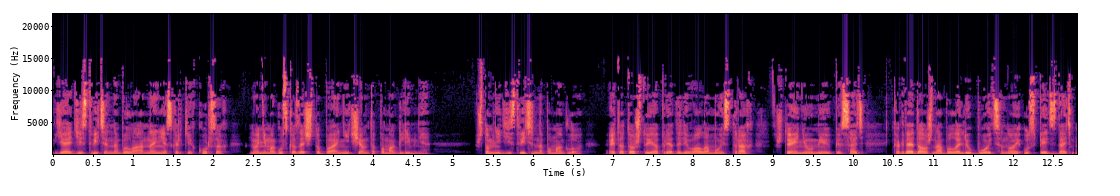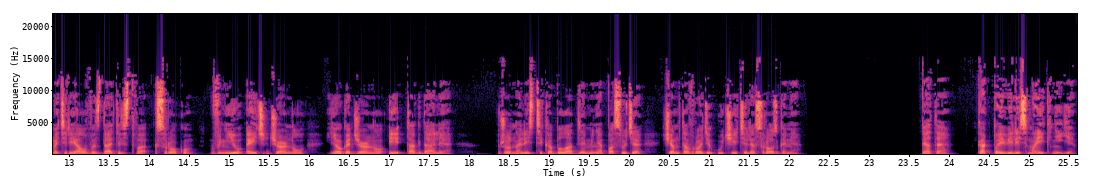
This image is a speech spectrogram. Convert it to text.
Я действительно была на нескольких курсах, но не могу сказать, чтобы они чем-то помогли мне. Что мне действительно помогло – это то, что я преодолевала мой страх, что я не умею писать, когда я должна была любой ценой успеть сдать материал в издательство к сроку, в New Age Journal, Yoga Journal и так далее. Журналистика была для меня, по сути, чем-то вроде учителя с розгами. Пятое. Как появились мои книги?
